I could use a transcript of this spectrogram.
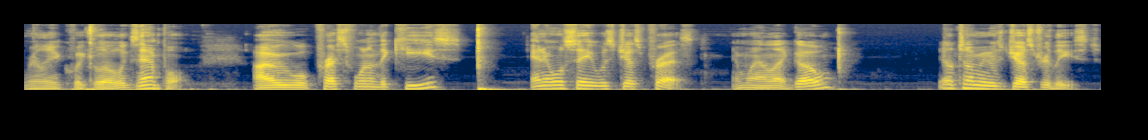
really a quick little example. I will press one of the keys and it will say it was just pressed. And when I let go, it'll tell me it was just released.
